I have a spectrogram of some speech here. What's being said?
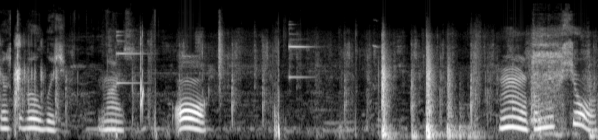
Як тебе вбити? Найс. О! Ну, то не все.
